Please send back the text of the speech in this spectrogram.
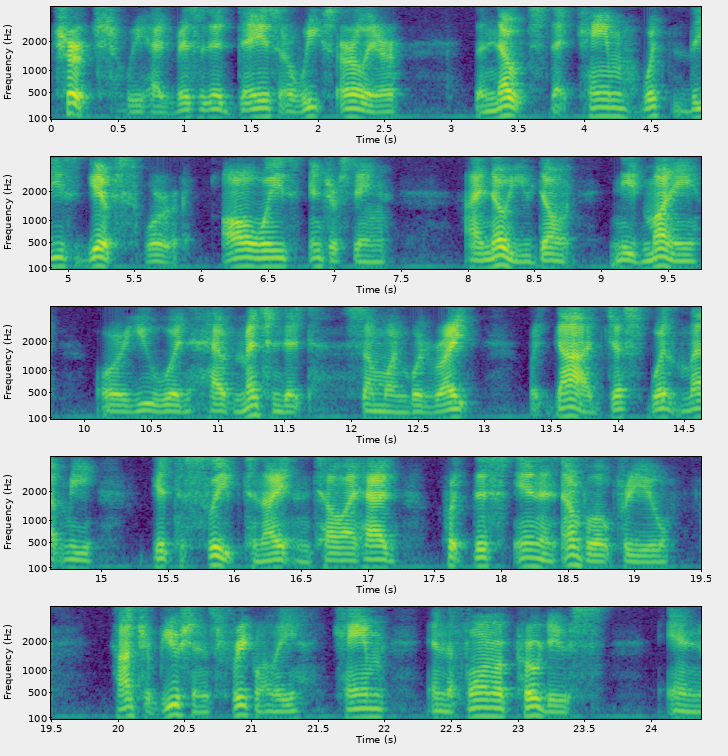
church we had visited days or weeks earlier. The notes that came with these gifts were always interesting. I know you don't need money, or you would have mentioned it, someone would write, but God just wouldn't let me get to sleep tonight until I had put this in an envelope for you. Contributions frequently came in the form of produce. In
